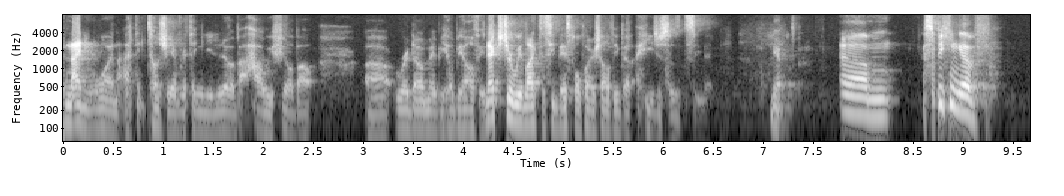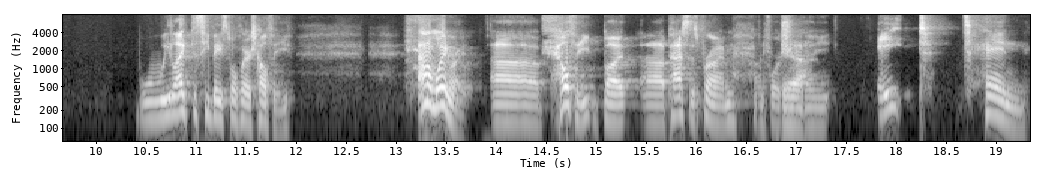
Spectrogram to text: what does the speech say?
91, I think tells you everything you need to know about how we feel about uh, maybe he'll be healthy next year. We'd like to see baseball players healthy, but he just doesn't seem it. Yep. Um, speaking of, we like to see baseball players healthy. Adam Wainwright, uh, healthy, but uh, past his prime, unfortunately. Yeah. Eight ten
